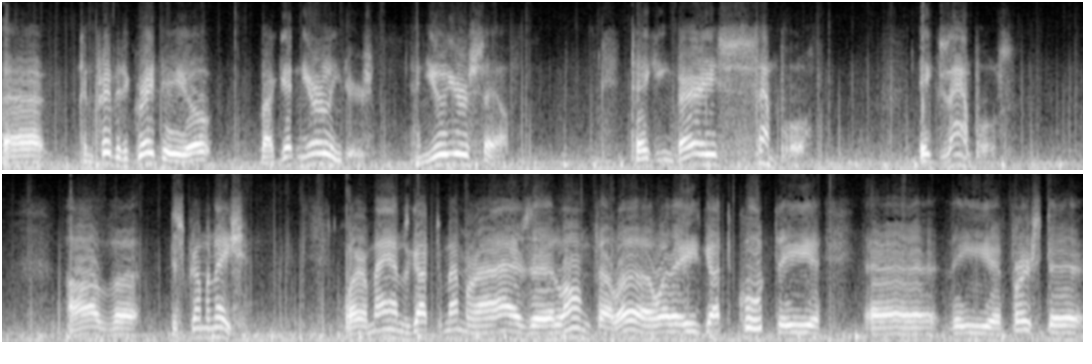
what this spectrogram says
uh, contribute a great deal by getting your leaders and you yourself taking very simple examples of uh, discrimination where a man's got to memorize uh, Longfellow, whether he's got to quote the uh, the uh, first uh,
